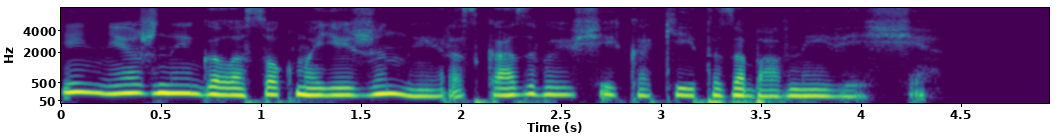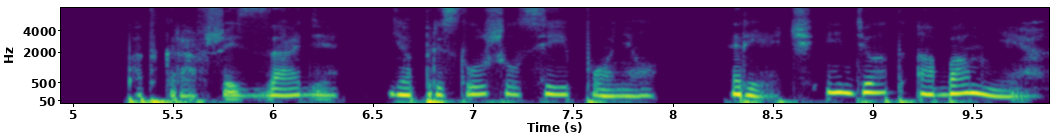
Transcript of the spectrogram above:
и нежный голосок моей жены, рассказывающий какие-то забавные вещи. Подкравшись сзади, я прислушался и понял, Речь идет обо мне.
